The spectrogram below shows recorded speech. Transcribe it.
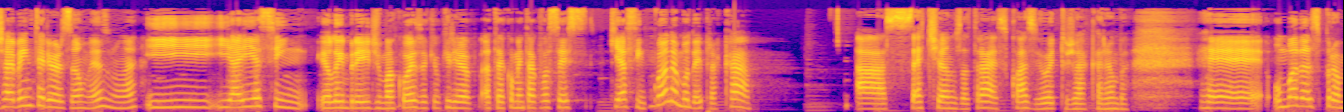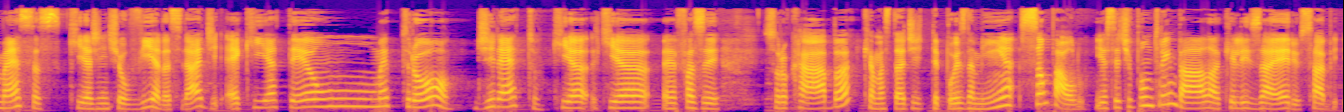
já é bem interiorzão mesmo, né? E, e aí, assim, eu lembrei de uma coisa que eu queria até comentar com vocês, que assim, quando eu mudei pra cá, há sete anos atrás, quase oito já, caramba. é, uma das promessas que a gente ouvia da cidade é que ia ter um metrô direto, que ia, que ia é, fazer Sorocaba, que é uma cidade depois da minha, São Paulo. Ia ser tipo um trem-bala, aqueles aéreos, sabe?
